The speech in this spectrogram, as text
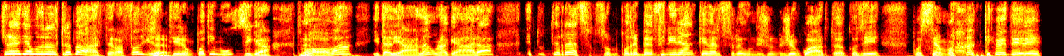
Ce la vediamo da un'altra parte, no? fateci Certo. sentire un po' di musica nuova, italiana, una gara e tutto il resto, insomma, potrebbe finire anche verso le 11, 11 e un quarto, eh, così possiamo anche vedere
